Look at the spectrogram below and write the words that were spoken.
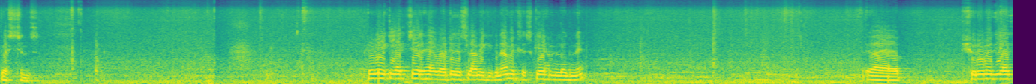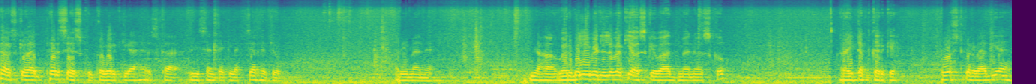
کوشچنس پھر ایک لیکچر ہے واٹ از اسلامک اکنامکس اس کے ہم لوگ نے شروع میں دیا تھا، اس کے بعد پھر سے اس کو کور کیا ہے۔ اس کا ریسنٹ ایک لیکچر ہے جو ابھی میں نے یہاں وربلی بھی ڈلیور کیا، اس کے بعد میں نے اس کو رائٹ اپ کر کے پوسٹ کروا دیا ہے۔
